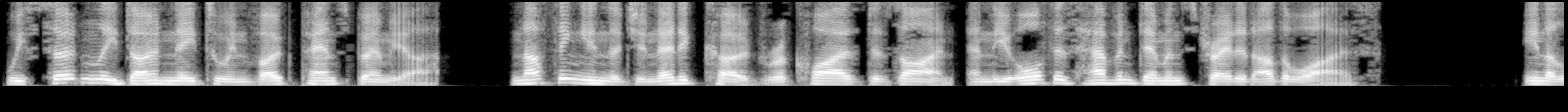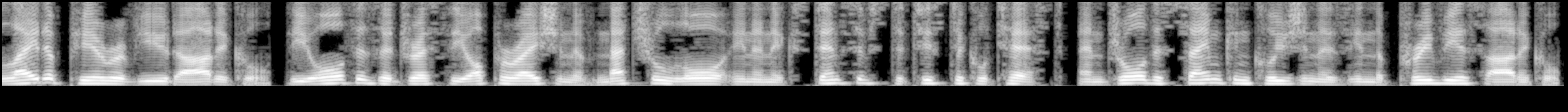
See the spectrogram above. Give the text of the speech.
We certainly don't need to invoke panspermia. Nothing in the genetic code requires design, and the authors haven't demonstrated otherwise. In a later peer-reviewed article, the authors address the operation of natural law in an extensive statistical test, and draw the same conclusion as in the previous article.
